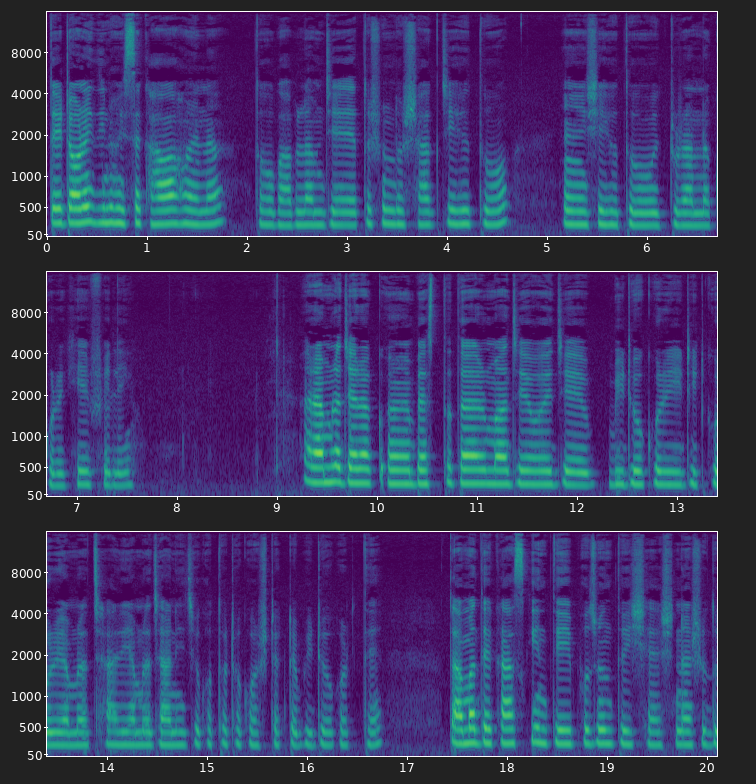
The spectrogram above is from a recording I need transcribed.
তো এটা অনেক দিন হয়েছে খাওয়া হয় না। তো ভাবলাম যে এত সুন্দর শাক যেহেতু সেহেতু একটু রান্না করে খেয়ে ফেলি। আর আমরা যারা ব্যস্ততার মাঝে ওই যে ভিডিও করি, এডিট করি, আমরা ছাড়ি, আমরা জানি যে কতটা কষ্ট একটা ভিডিও করতে। তো আমাদের কাজ কিন্তু এই পর্যন্তই শেষ না, শুধু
